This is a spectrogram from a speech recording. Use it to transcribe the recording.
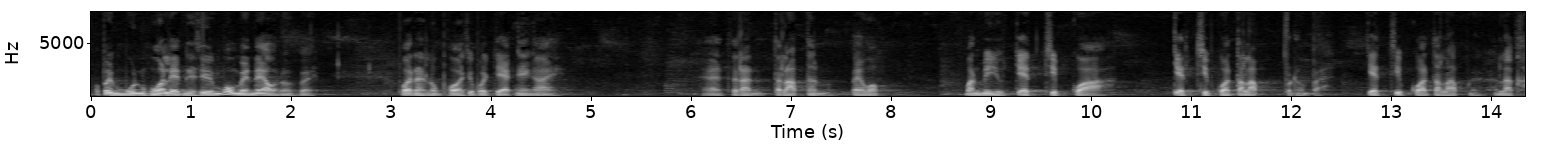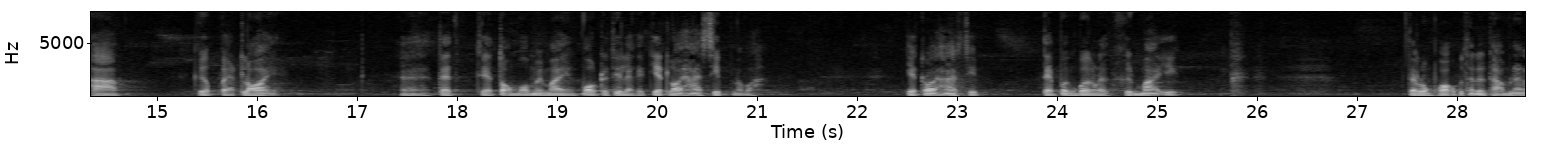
เอาไปหมุนหัวเหล็กนี่คือโมเมนแนวออกไป เพราะนั้นหลวงพ่อจะพอแจกง่ายๆตรันตลับนั่นแปลว่ามันมีอยู่เจ็ดสิบกว่าเจ็ดสิบกว่าตลับลงไปเจ็ดสิบกว่าตลับนะราคาเกือบแปดร้อยแต่เสียตองบอกไม่ไม่บอกได้ที่แหละเจ็ดร้อยห้าสิบนะวะเจ็ดร้อยห้าสิบ แต่เบิงเบิงแหละคืนมาอีก แต่หลวงพ่อกับพระท่านถามราย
